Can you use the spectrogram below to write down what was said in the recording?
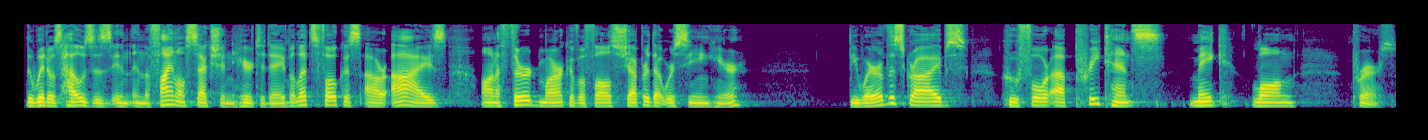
the widow's houses in, in the final section here today, but let's focus our eyes on a third mark of a false shepherd that we're seeing here. Beware of the scribes who, for a pretense, make long prayers.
